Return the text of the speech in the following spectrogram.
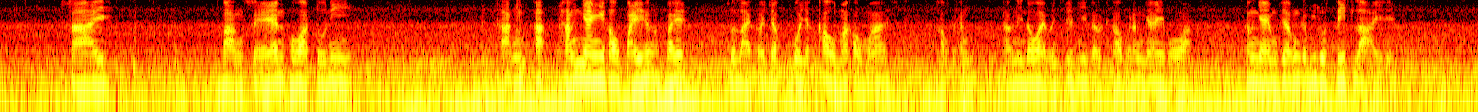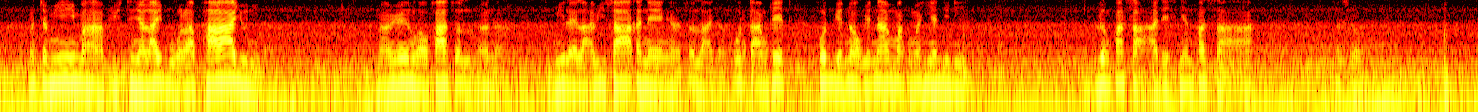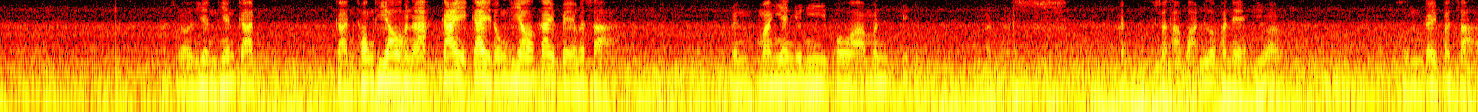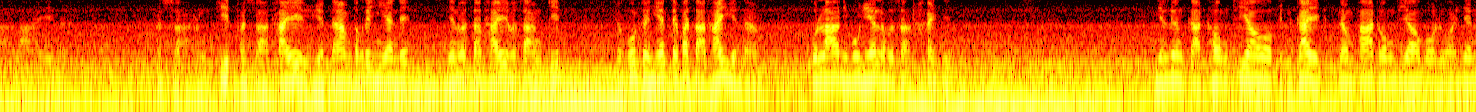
ทราย บางแสน เพราะว่าตัวนี้ เป็นทางอะทางใหญ่เข้าไปเข้าไป ส่วนหลายก็จะบ่อยากเข้ามาเข้ามา เข้าไปทางทางนี้น้อยๆบางเทื่อนี่ก็เข้ามาทางใหญ่เพราะว่าทางใหญ่บางเทื่อมันก็มีรถติดหลายเด้มันจะมีมหาวิทยาลัยบุรพาอยู่นี่นะมหาวิทยาลัยหัวภาส่วนอันน่ะ มีหลาย ๆ วีซ่าคะแนนครับส่วนหลายก็คนต่างประเทศ คนเวียดนามเวียดนามมักมาเรียนอยู่นี่ เรื่องภาษาเด็เรียนภาษาแล้วก็แล้วเรียนเรียนการการท่องเที่ยวนะใกล้ใกล้ท่องเที่ยวใกล้แปลภาษา มันมาเรียนอยู่นี่เพราะว่ามันเป็นสถาบันหรือแผนกที่ว่า คนได้ภาษาหลายนะภาษาอังกฤษ ภาษาไทยเวียดนามต้องได้เรียนเด้เรียนภาษาไทยภาษาอังกฤษแต่คนก็เรียนแต่ภาษาไทยเวียดนาม คนลาวนี่โมเรียนแล้วภาษาไทยเรียนเรื่องการท่องเที่ยวเป็นใกล้นำพาท่องเที่ยวบรือว่าเรียน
